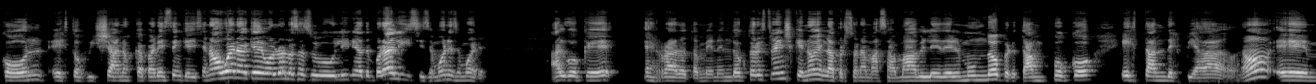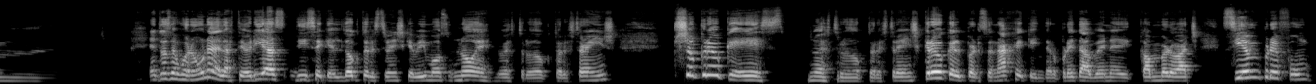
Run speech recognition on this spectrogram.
con estos villanos que aparecen, que dicen, no, bueno, hay que devolverlos a su línea temporal y si se mueren, se mueren. Algo que es raro también en Doctor Strange, que no es la persona más amable del mundo, pero tampoco es tan despiadado, ¿no? Em, entonces, bueno, una de las teorías dice que el Doctor Strange que vimos no es nuestro Doctor Strange. Yo creo que es nuestro Doctor Strange. Creo que el personaje que interpreta Benedict Cumberbatch siempre fue un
